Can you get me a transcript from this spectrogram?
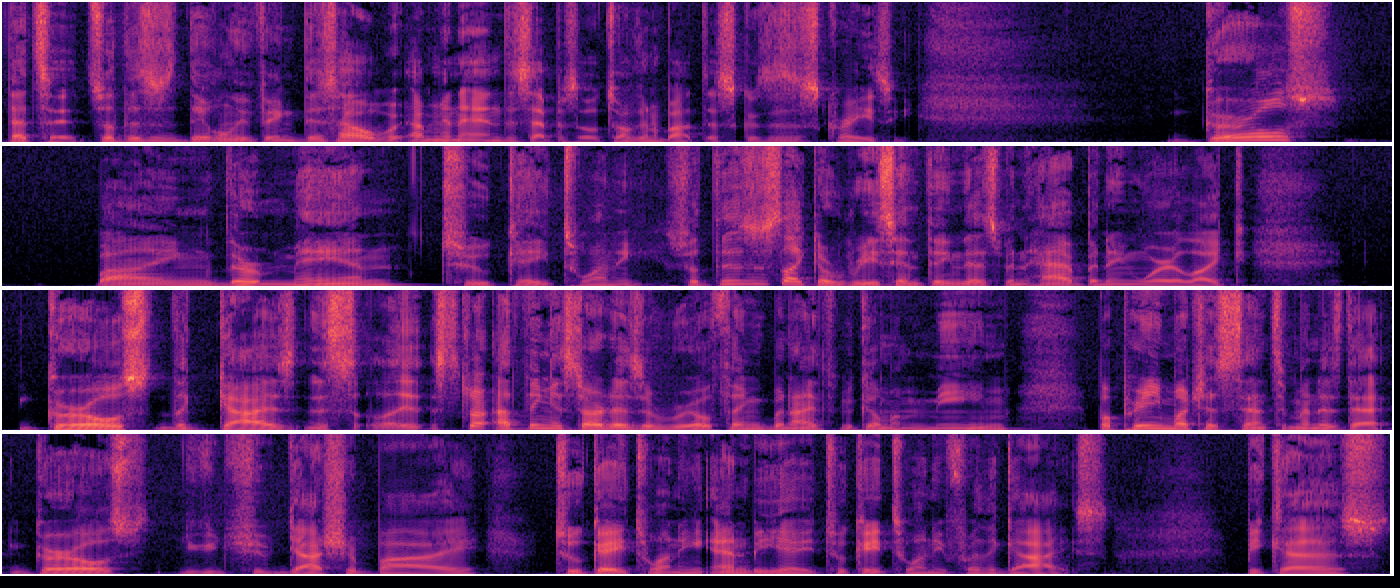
that's it. So, this is the only thing. This is how I'm going to end this episode talking about this because this is crazy. Girls buying their man 2K20. So, this is like a recent thing that's been happening where, like, girls, the guys. This start, I think it started as a real thing, but now it's become a meme. But pretty much the sentiment is that girls, you should y'all should buy 2K20 NBA 2K20 for the guys because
